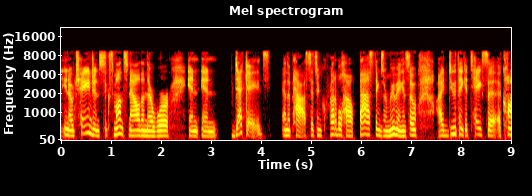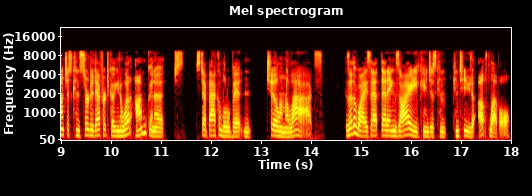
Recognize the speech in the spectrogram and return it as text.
you know change in six months now than there were in in decades in the past. It's incredible how fast things are moving. And so I do think it takes a, a conscious, concerted effort to go, you know what? I'm going to just step back a little bit and chill and relax. Because otherwise that, that anxiety can just con- continue to up level.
